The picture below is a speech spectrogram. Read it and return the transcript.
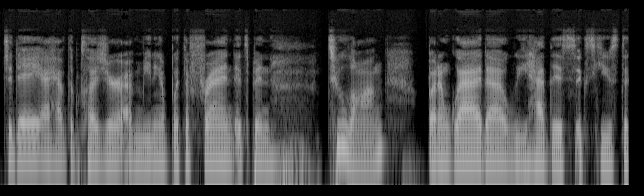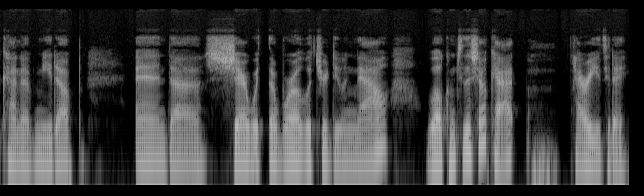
Today, I have the pleasure of meeting up with a friend. It's been too long, but I'm glad uh, we had this excuse to kind of meet up and uh, share with the world what you're doing now. Welcome to the show, Katt. How are you today?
